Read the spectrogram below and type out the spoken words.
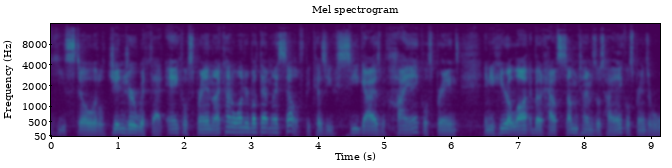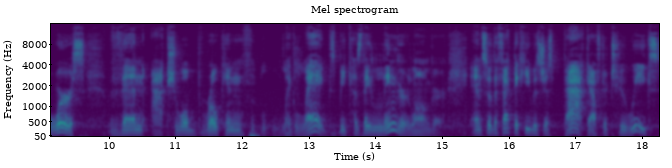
he's still a little ginger with that ankle sprain. And I kind of wondered about that myself because you see guys with high ankle sprains and you hear a lot about how sometimes those high ankle sprains are worse than actual broken like legs because they linger longer. And so the fact that he was just back after 2 weeks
